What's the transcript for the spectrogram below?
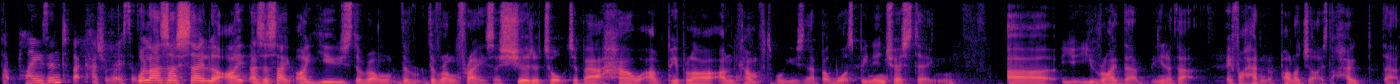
that plays into that casual racism. Well, as I say, look, I, as I say, I used the wrong the, the wrong phrase. I should have talked about how um, people are uncomfortable using that. But what's been interesting, uh, you, you write that you know that if I hadn't apologised, I hope that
